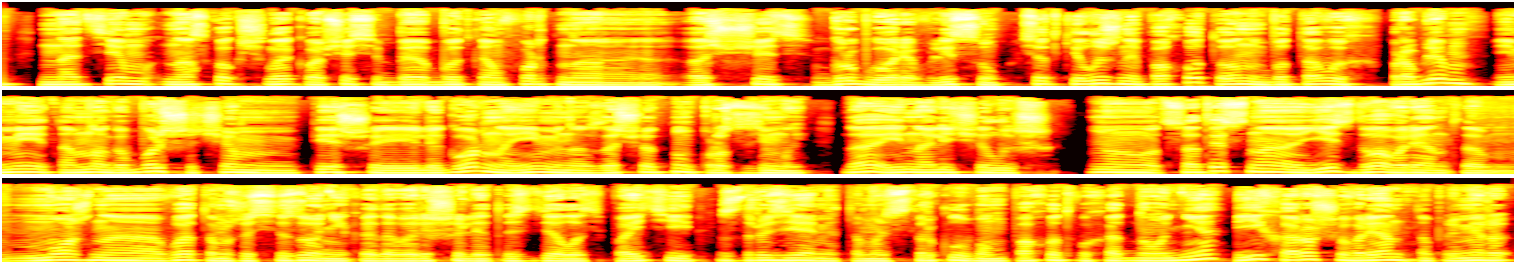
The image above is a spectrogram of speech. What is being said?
над тем, насколько человек вообще себя будет комфортно ощущать, грубо говоря, в лесу. Все-таки лыжный поход, он бытовых проблем имеет намного больше, чем пешие или горные, именно за счет, ну, просто зимы, да, и наличия лыж. Ну, вот, соответственно, есть два варианта. Можно в этом же сезоне, когда вы решили это сделать, пойти с друзьями там или с турклубом поход выходного дня. И хороший вариант, например,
